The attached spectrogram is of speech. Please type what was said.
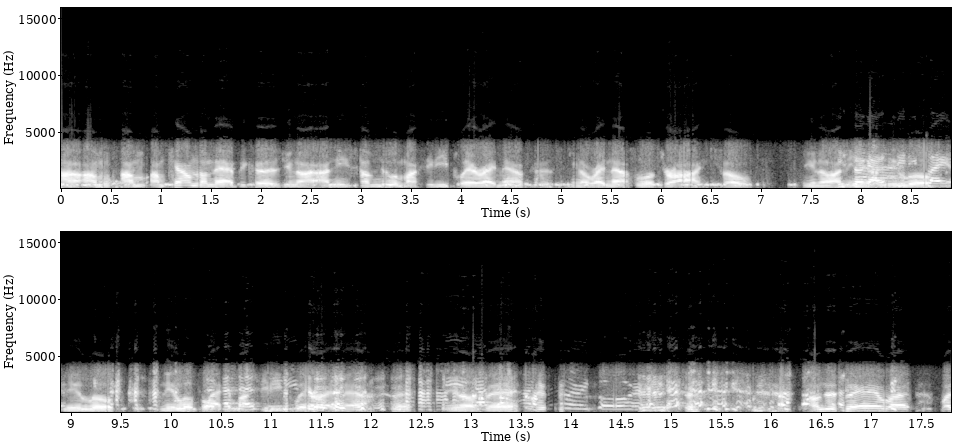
I, I'm I'm I'm counting on that because you know I, I need something new in my CD player right now because you know right now it's a little dry. So you know, I you need, I need a little, player? need a little, need a little Blaque in my CD player right now. you know what I'm saying? I'm just saying, my my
